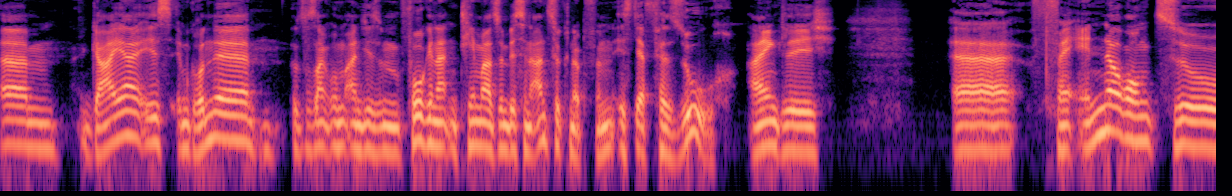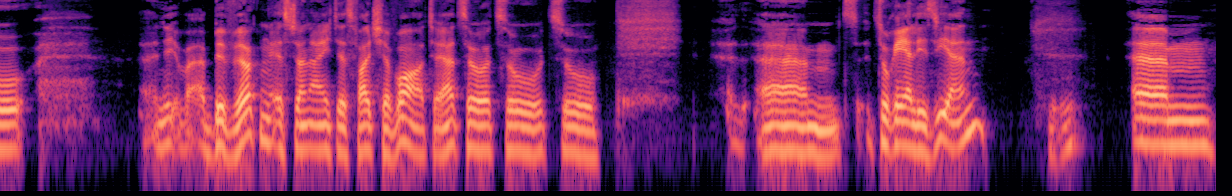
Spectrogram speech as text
ähm, Gaia ist im Grunde sozusagen, um an diesem vorgenannten Thema so ein bisschen anzuknüpfen, ist der Versuch eigentlich äh, Veränderung zu äh, nee, bewirken ist schon eigentlich das falsche Wort, ja, zu, zu, zu, ähm, zu realisieren, mhm. ähm,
